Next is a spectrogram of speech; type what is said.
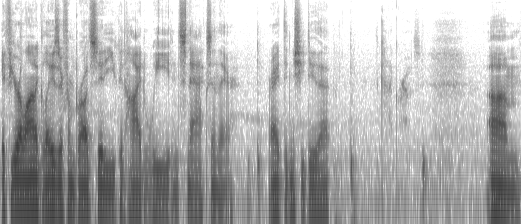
if you're Ilana Glazer from Broad City, you can hide weed and snacks in there, right? Didn't she do that? It's kind of gross. Um.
